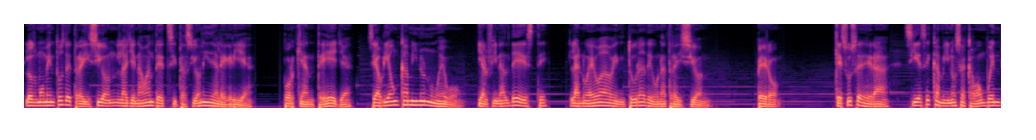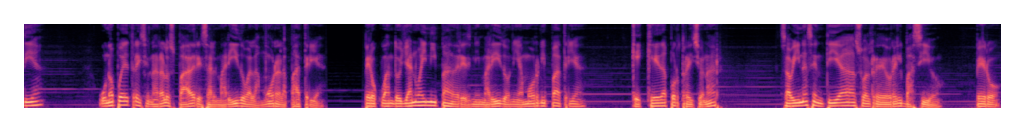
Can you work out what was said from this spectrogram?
los momentos de traición la llenaban de excitación y de alegría, porque ante ella se abría un camino nuevo y al final de este la nueva aventura de una traición. Pero, ¿qué sucederá si ese camino se acaba un buen día? Uno puede traicionar a los padres, al marido, al amor, a la patria. Pero cuando ya no hay ni padres, ni marido, ni amor, ni patria, ¿qué queda por traicionar? Sabina sentía a su alrededor el vacío, pero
